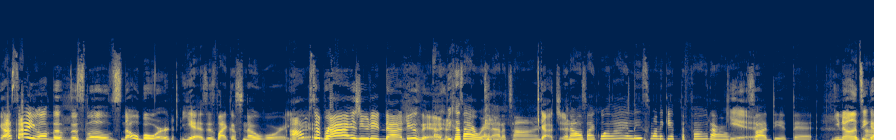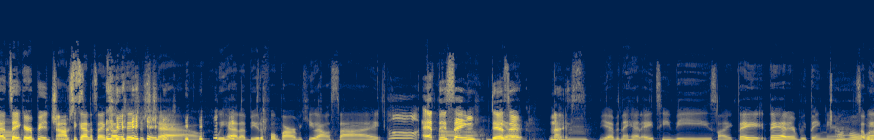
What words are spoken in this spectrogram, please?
like, I saw you on the, this little snowboard. Yes, it's like a snowboard. I'm surprised you did not do that. because I ran out of time. Gotcha. And I was like, well, I at least want to get the photo. Yeah. So I did that. You know, Auntie got to take her pictures. She got to take her pictures, child. We had a beautiful barbecue outside. oh, at the same Uh, desert. yep. Nice. Mhm. Yeah, but they had ATVs. Like they they had everything there. Oh, so we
